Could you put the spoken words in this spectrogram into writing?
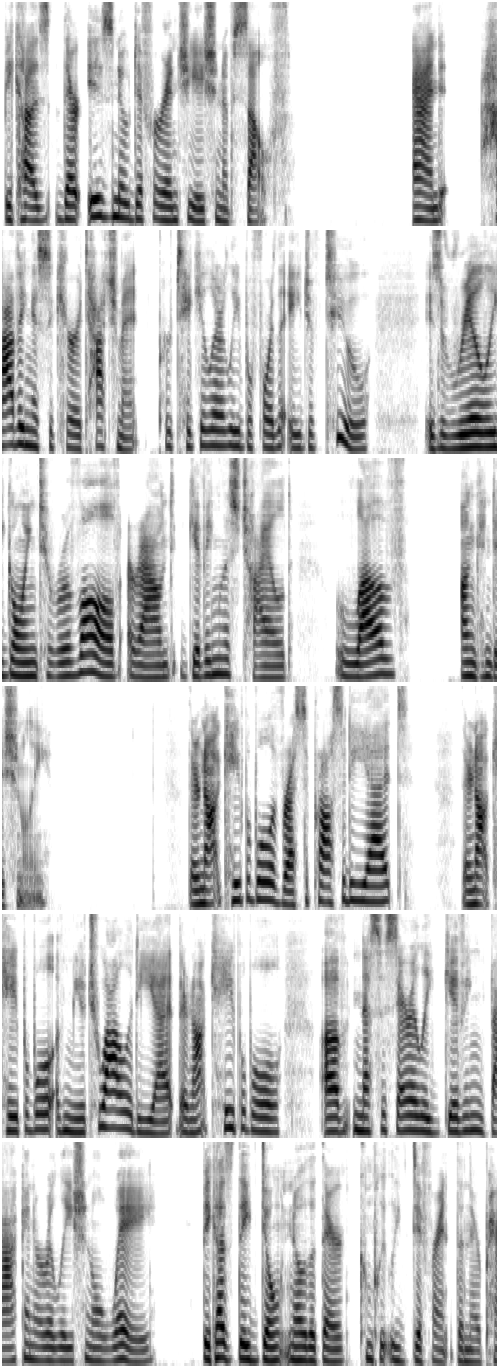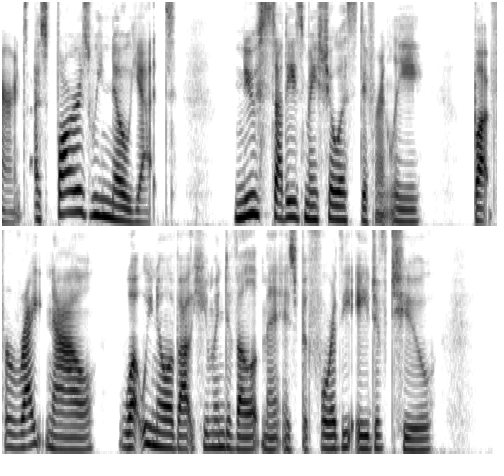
because there is no differentiation of self. And having a secure attachment, particularly before the age of two, is really going to revolve around giving this child love unconditionally. They're not capable of reciprocity yet. They're not capable of mutuality yet. They're not capable of necessarily giving back in a relational way because they don't know that they're completely different than their parents, as far as we know yet. New studies may show us differently, but for right now, what we know about human development is before the age of two,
